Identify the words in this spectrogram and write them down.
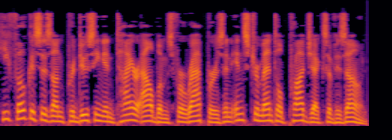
He focuses on producing entire albums for rappers and instrumental projects of his own.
